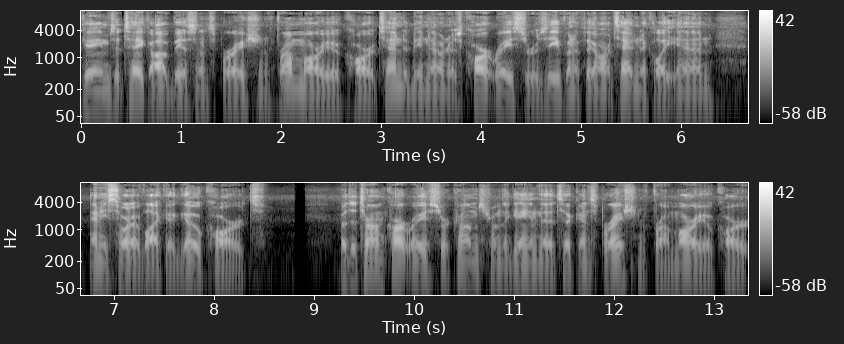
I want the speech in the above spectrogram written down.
Games that take obvious inspiration from Mario Kart tend to be known as kart racers, even if they aren't technically in any sort of like a go kart. But the term kart racer comes from the game that it took inspiration from, Mario Kart.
